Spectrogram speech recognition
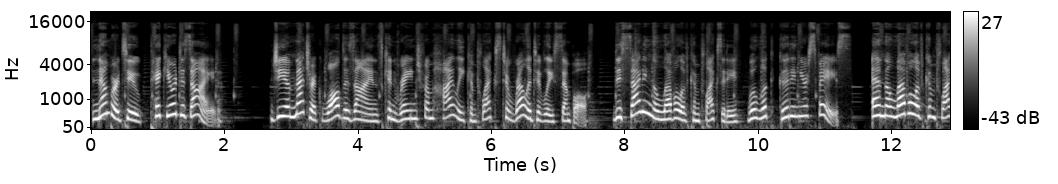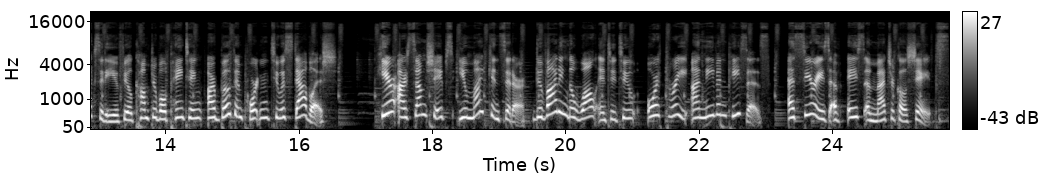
Number 2. Pick your design. Geometric wall designs can range from highly complex to relatively simple. Deciding the level of complexity will look good in your space. And the level of complexity you feel comfortable painting are both important to establish. Here are some shapes you might consider dividing the wall into two or three uneven pieces. A series of asymmetrical shapes.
